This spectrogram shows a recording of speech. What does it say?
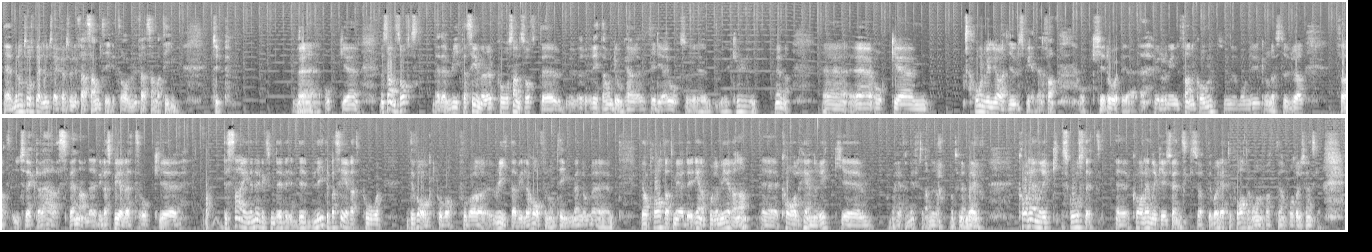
Men de två spelen utvecklades ungefär samtidigt av ungefär samma team. Typ. Eh, och eh, med Sunsoft, eller Rita Zimmer på Sunsoft. Eh, Rita hon dog här tidigare i år så eh, kan vi nämna. Eh, eh, och eh, hon vill göra ett ljudspel i alla fall. Och då eh, hyrde de in Funcom som var en nygrundad studio där. För att utveckla det här spännande lilla spelet. Och eh, designen är liksom det, det, är lite baserat på lite vagt på vad, på vad Rita ville ha för någonting. Men de, eh, jag har pratat med en av programmerarna, eh, Karl Henrik, eh, vad heter han i efternamn nu då? Vad tog den vägen? Karl-Henrik Skårstedt. Karl Henrik är ju svensk så att det var ju lätt att prata med honom för att han pratade svenska.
